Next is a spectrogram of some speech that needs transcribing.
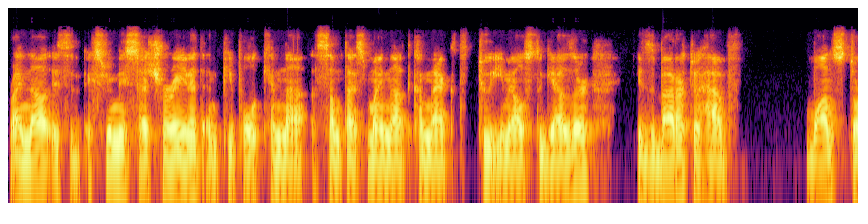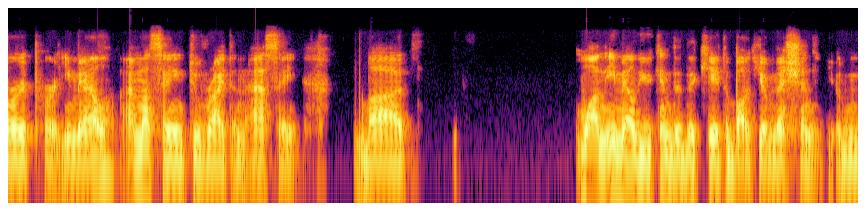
Right now, it's extremely saturated, and people cannot sometimes might not connect two emails together. It's better to have one story per email. I'm not saying to write an essay, but one email you can dedicate about your mission, your,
